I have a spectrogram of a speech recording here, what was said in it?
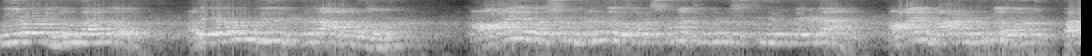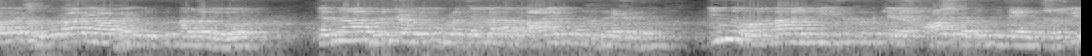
உயிரோடு இருந்தாலும் அதுக்கப்புறம் உயிர் விட்டுதான் ஆகணும் ஆயிரம் வருஷம் இருந்து சும்மா திங்கிட்டு சுத்தி இருப்பதை விட ஆயிரம் நாள் இருந்து பலவருக்கு உபகாரியாக இருப்பது நல்லது என்னால் முடிஞ்ச அளவுக்கு உங்களுக்கு எல்லாம் நல்ல ஆயிரம் ஒன்று நினைக்கிறேன் இன்னும் நான் இங்கே இருக்கிறதுக்கு ஆசைப்பட்டிருக்கிறேன் என்று சொல்லி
